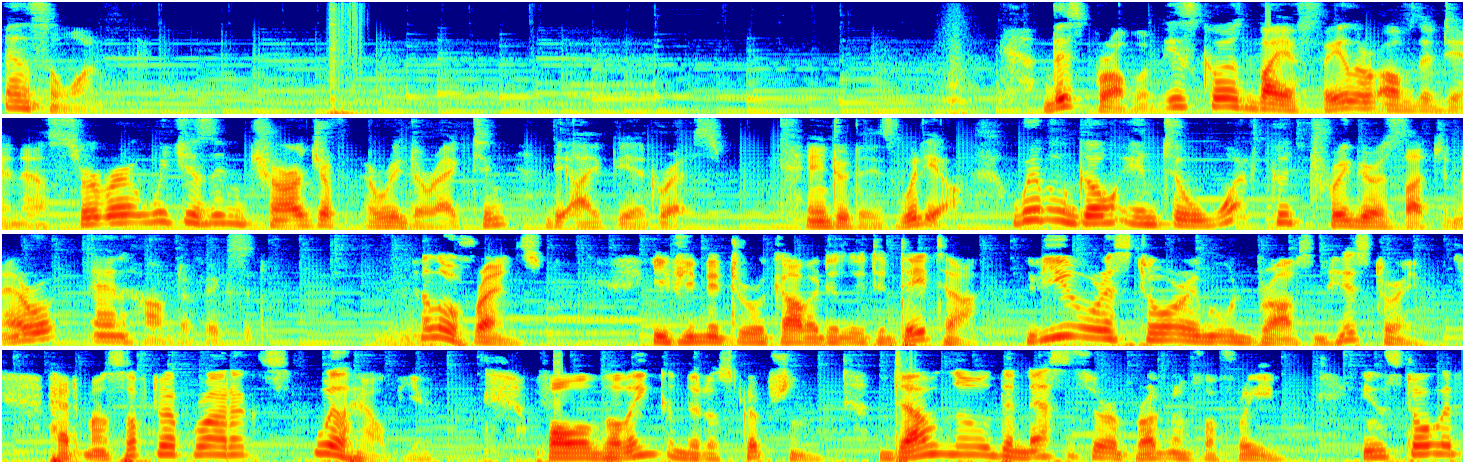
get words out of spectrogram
and so on. This problem is caused by a failure of the DNS server, which is in charge of redirecting the IP address. In today's video, we will go into what could trigger such an error and how to fix it. Hello friends! If you need to recover deleted data, view or restore removed browsing history, Hetman Software Products will help you. Follow the link in the description, download the necessary program for free, install it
